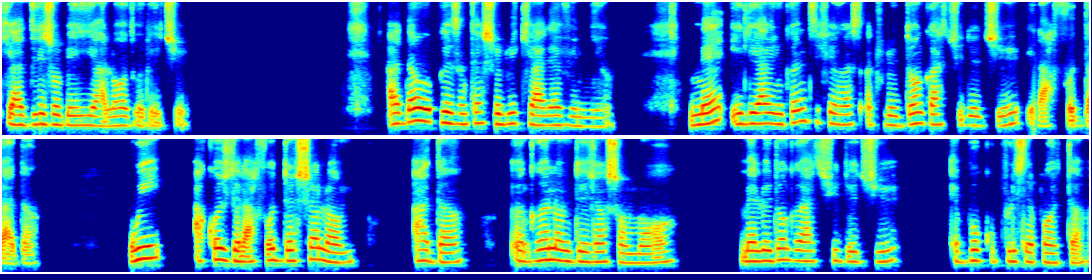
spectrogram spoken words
qui a désobéi à l'ordre de Dieu. Adam représentait celui qui allait venir. Mais il y a une grande différence entre le don gratuit de Dieu et la faute d'Adam. Oui, à cause de la faute d'un seul homme, Adam, un grand nombre de gens sont morts, mais le don gratuit de Dieu est beaucoup plus important.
